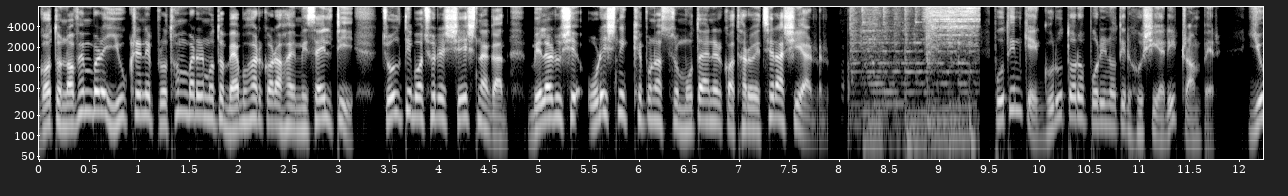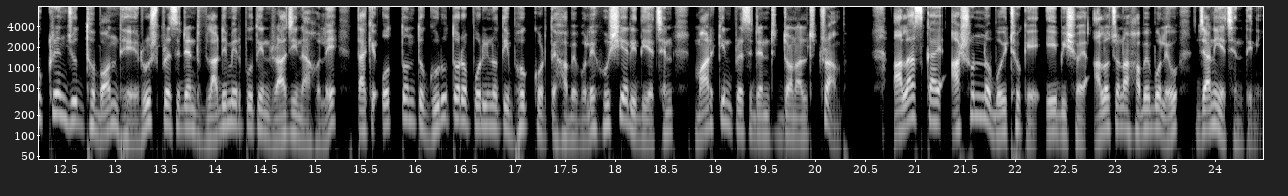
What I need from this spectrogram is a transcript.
গত নভেম্বরে ইউক্রেনে প্রথমবারের মতো ব্যবহার করা হয় মিসাইলটি। চলতি বছরের শেষ নাগাদ বেলারুশে ওড়েশনিক ক্ষেপণাস্ত্র মোতায়েনের কথা রয়েছে রাশিয়ার। পুতিনকে গুরুতর পরিণতির হুঁশিয়ারি ট্রাম্পের। ইউক্রেন যুদ্ধ বন্ধে রুশ প্রেসিডেন্ট ভ্লাদিমির পুতিন রাজি না হলে তাকে অত্যন্ত গুরুতর পরিণতি ভোগ করতে হবে বলে হুঁশিয়ারি দিয়েছেন মার্কিন প্রেসিডেন্ট ডোনাল্ড ট্রাম্প। আলাস্কায় আসন্ন বৈঠকে এ বিষয়ে আলোচনা হবে বলেও জানিয়েছেন তিনি।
